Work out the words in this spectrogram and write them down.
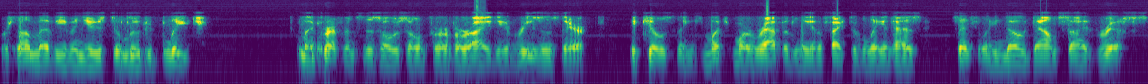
or some have even used diluted bleach. My preference is ozone for a variety of reasons there. It kills things much more rapidly and effectively and has essentially no downside risks.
